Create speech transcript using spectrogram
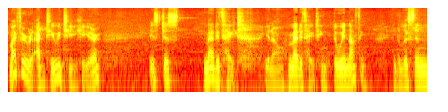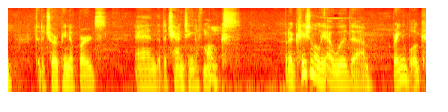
my favorite activity here is just meditate, you know, meditating, doing nothing, and listen to the chirping of birds and the chanting of monks. But occasionally I would um, bring a book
